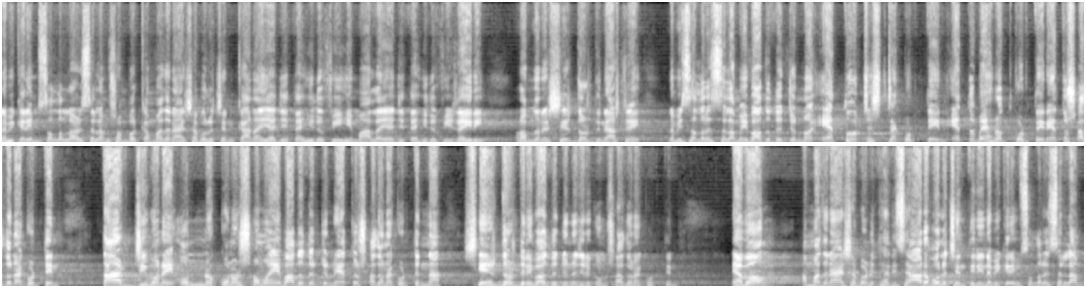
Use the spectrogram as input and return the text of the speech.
নবী করিম সাল্লা সাল্লাম সম্পর্কে আমাদের আয়সা বলেছেন, কানা ইয়াজি তাহিদুফি হিমালা ইয়াজি তাহিদুফি গাইরি রমজানের শেষ দশ দিনে আসলে নবী সাল্লাহ সাল্লাম ইবাদতের জন্য এত চেষ্টা করতেন, এত মেহনত করতেন, এত সাধনা করতেন, তার জীবনে অন্য কোনো সময় ইবাদতের জন্য এত সাধনা করতেন না, শেষ দশ দিন ইবাদতের জন্য যেরকম সাধনা করতেন। এবং আমাদের আয়সা বর্ণিত হাদিসে আরও বলেছেন তিনি, নবী করিম সাল্লাহ সাল্লাম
